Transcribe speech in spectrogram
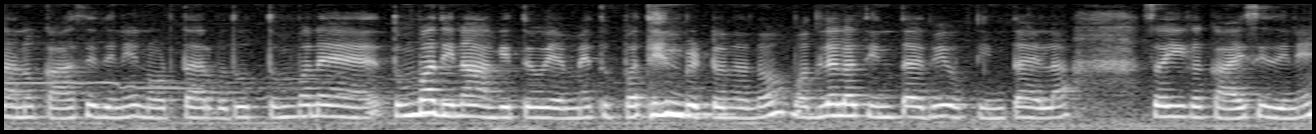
ನಾನು ಕಾಸಿದ್ದೀನಿ, ನೋಡ್ತಾ ಇರ್ಬೋದು. ತುಂಬಾ ತುಂಬ ದಿನ ಆಗಿತ್ತು ಎಮ್ಮೆ ತುಪ್ಪ ತಿಂದ್ಬಿಟ್ಟು ನಾನು. ಮೊದಲೆಲ್ಲ ತಿಂತಾ ಇದ್ವಿ, ಇವಾಗ ತಿಂತಾ ಇಲ್ಲ. ಸೊ, ಈಗ ಕಾಯಿಸಿದ್ದೀನಿ.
